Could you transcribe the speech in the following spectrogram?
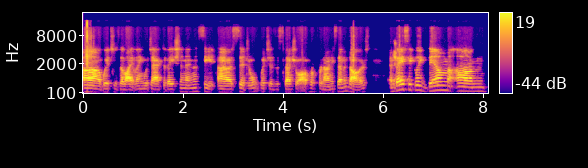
uh, which is a light language activation, and a uh, sigil, which is a special offer for $97. And basically, them, um,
